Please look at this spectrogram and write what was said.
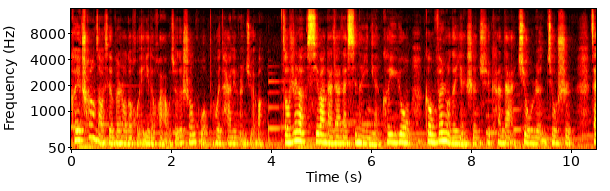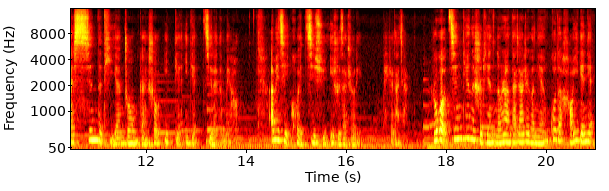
可以创造些温柔的回忆的话，我觉得生活不会太令人绝望。总之呢，希望大家在新的一年可以用更温柔的眼神去看待旧人旧事，在新的体验中感受一点一点积累的美好。安慰剂会继续一直在这里。陪着大家，如果今天的视频能让大家这个年过得好一点点，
